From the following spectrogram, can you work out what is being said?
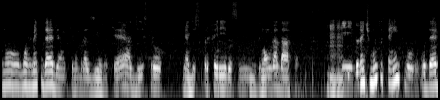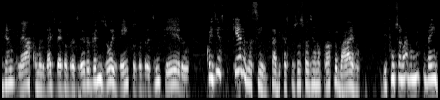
no movimento Debian aqui no Brasil, né, que é a distro, minha distro preferida, assim, de longa data. Uhum. E durante muito tempo, o Debian, né, a comunidade Debian brasileira organizou eventos no Brasil inteiro, coisinhas pequenas assim, sabe, que as pessoas faziam no próprio bairro e funcionava muito bem.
